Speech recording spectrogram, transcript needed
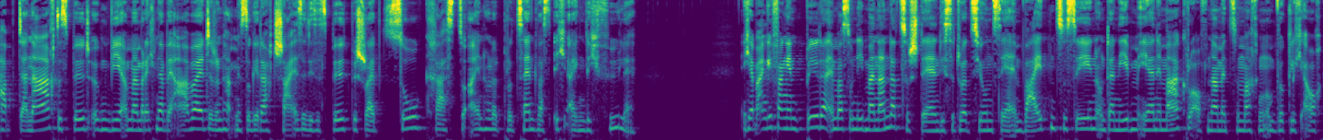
habe danach das Bild irgendwie an meinem Rechner bearbeitet und habe mir so gedacht, scheiße, dieses Bild beschreibt so krass zu 100 Prozent, was ich eigentlich fühle. Ich habe angefangen, Bilder immer so nebeneinander zu stellen, die Situation sehr im Weiten zu sehen und daneben eher eine Makroaufnahme zu machen, um wirklich auch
